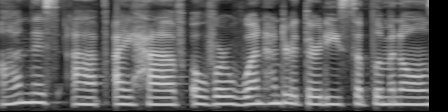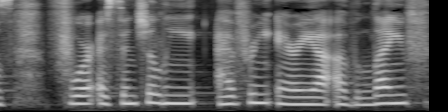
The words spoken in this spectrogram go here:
on this app, I have over 130 subliminals for essentially every area of life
